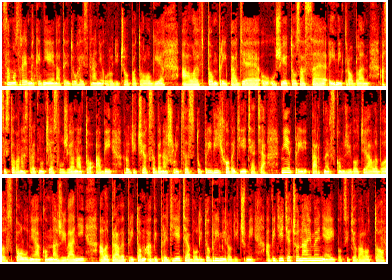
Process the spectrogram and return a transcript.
Samozrejme, keď nie je na tej druhej strane u rodičov patológie, ale v tom prípade už je to zase iný problém. Asistované stretnutia slúžia na to, aby rodičia k sebe našli cestu pri výchove dieťaťa. Nie pri partnerskom živote alebo spolu nejakom nažívaní, ale práve pri tom, aby pre dieťa boli dobrými rodičmi. Aby dieťa čo najmenej pociťovalo to,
